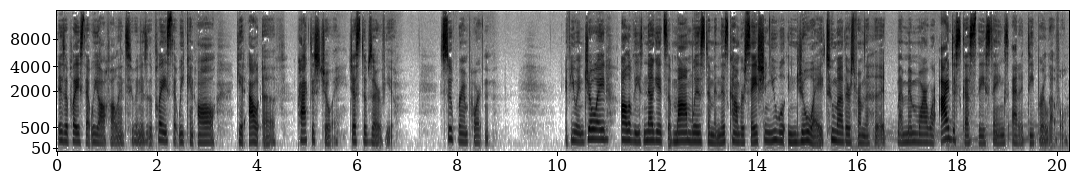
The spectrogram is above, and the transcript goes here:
It is a place that we all fall into and is a place that we can all get out of. Practice joy, just observe you. Super important If you enjoyed all of these nuggets of mom wisdom in this conversation, you will enjoy To (M)others from the Hood, my memoir where I discuss these things at a deeper level.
